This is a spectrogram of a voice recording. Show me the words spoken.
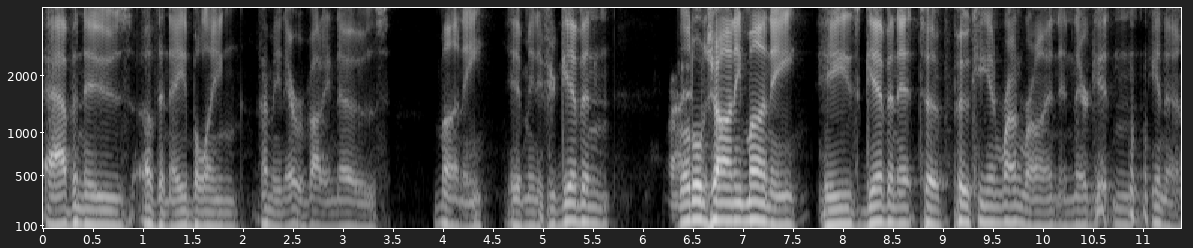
avenues of enabling? I mean, everybody knows money. I mean, if you're giving Right. little Johnny money, he's giving it to Pookie and Run Run, and they're getting, you know.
